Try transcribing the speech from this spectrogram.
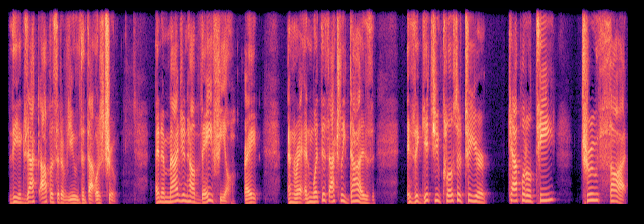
the exact opposite of you that that was true and imagine how they feel right and right and what this actually does is it gets you closer to your capital T true thought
